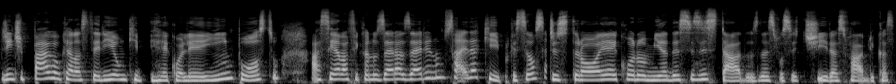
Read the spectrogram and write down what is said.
a gente paga o que elas teriam que recolher em imposto, assim ela fica no zero a zero e não sai daqui, porque senão você destrói a economia desses estados, né? Se você tira as fábricas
